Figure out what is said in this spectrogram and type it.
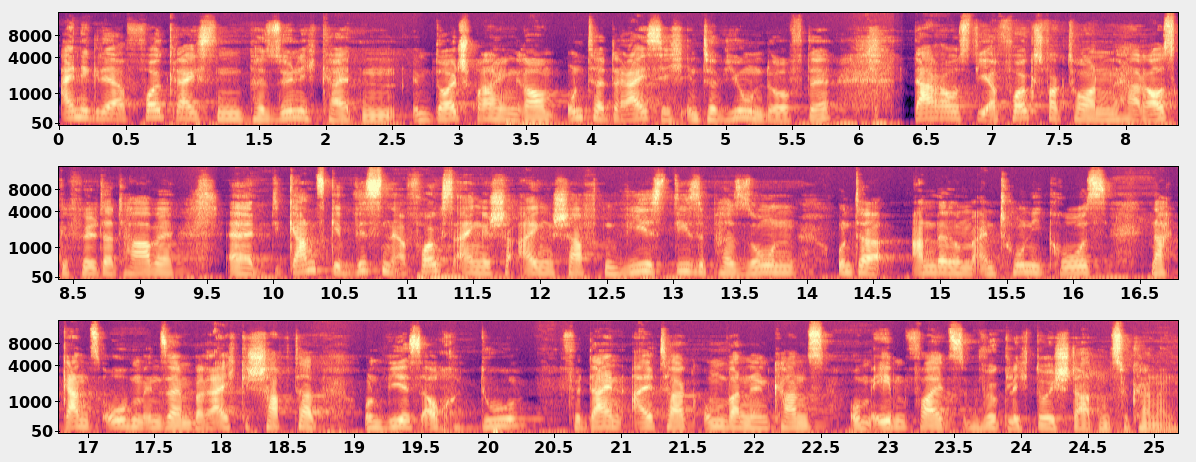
einige der erfolgreichsten Persönlichkeiten im deutschsprachigen Raum unter 30 interviewen durfte, daraus die Erfolgsfaktoren herausgefiltert habe, äh, die ganz gewissen Erfolgseigenschaften, wie es diese Personen unter anderem ein Toni Kroos nach ganz oben in seinem Bereich geschafft hat und wie es auch du für deinen Alltag umwandeln kannst, um ebenfalls wirklich durchstarten zu können.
